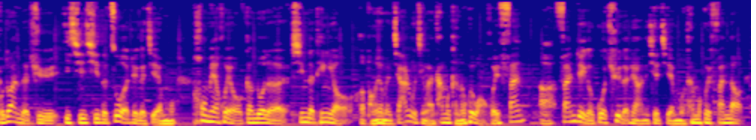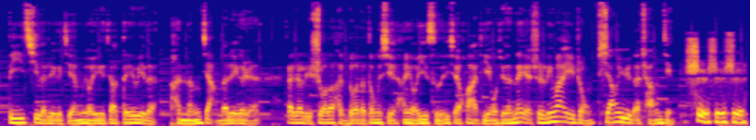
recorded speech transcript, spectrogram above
不断的去一期期的做这个节目，后面会有更多的新的听友和朋友们加入进来，他们可能会往回翻啊，翻这个过去的这样的一些节目，他们会翻到第一期的这个节目，有一个叫 David 的很能讲的这个人。在这里说了很多的东西，很有意思的一些话题，我觉得那也是另外一种相遇的场景。是是是，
